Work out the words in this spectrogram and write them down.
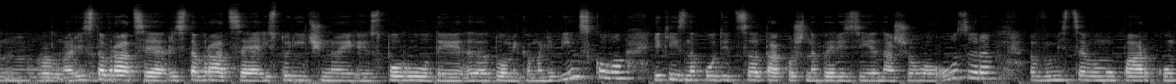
реставрація, реставрація історичної споруди е, доміка Малівінського, який знаходиться також на березі нашого озера в місцевому парку.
